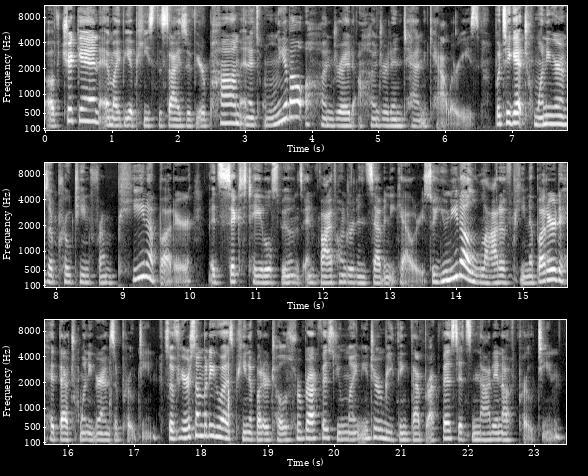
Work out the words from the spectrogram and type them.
of chicken. It might be a piece the size of your palm, and it's only about 100, 110 calories. But to get 20 grams of protein from peanut butter, it's six tablespoons and 570 calories. So, you need a lot of peanut butter to hit that 20 grams of protein. So, if you're somebody who has peanut butter toast for breakfast, you might need to rethink that breakfast. It's not enough protein.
